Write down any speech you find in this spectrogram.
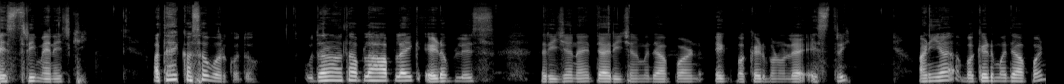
S three manage key. आता हे कसं वर्क होतं? उदाहरणार्थ आपला हा आपला एक ए डब्ल्यू एस रिजन आहे. त्या रिजनमध्ये आपण एक बकेट बनवलं आहे एस थ्री आणि या बकेटमध्ये आपण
